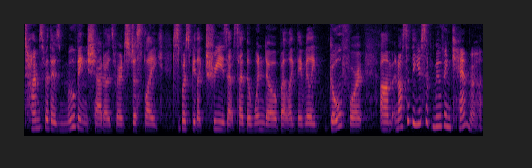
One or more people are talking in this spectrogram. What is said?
times where there's moving shadows where it's just like supposed to be like trees outside the window, but like they really go for it. Um, and also the use of moving camera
